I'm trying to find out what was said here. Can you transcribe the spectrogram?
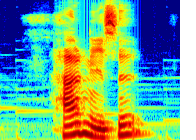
Her neyse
